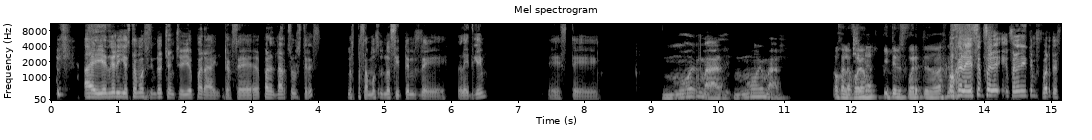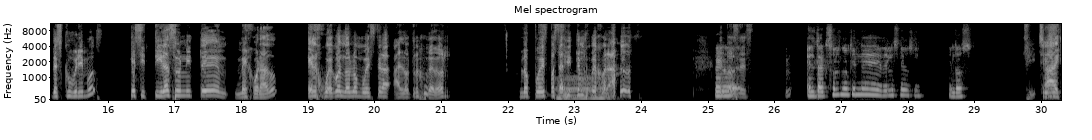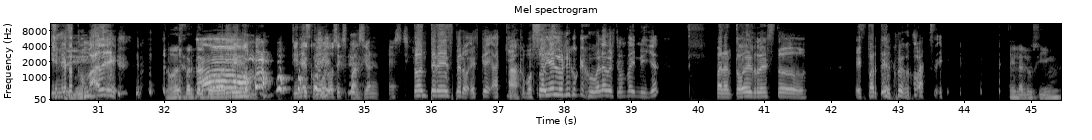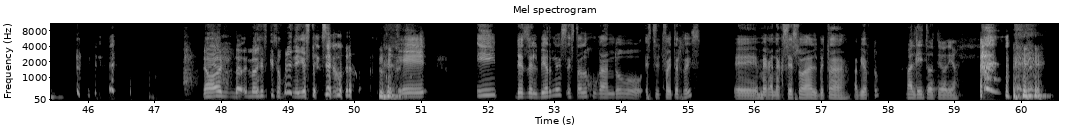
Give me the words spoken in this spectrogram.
Ahí Edgar y yo estamos haciendo chanchullo para el tercer, para el Dark Souls 3. Nos pasamos unos ítems de late game. Este, Muy mal, muy mal. Ojalá fueran Chinga. ítems fuertes, ¿no? ojalá ese fuera- fueran ítems fuertes. Descubrimos que si tiras un ítem mejorado, el juego no lo muestra al otro jugador. No puedes pasar ítems Oh. mejorados. Pero Entonces, el Dark Souls no tiene DLC, ¿o sí? El 2. sí. Sí, sí ¡Ay, tiene. chingas a tu Sí. madre! No, es parte del juego. ¡Ah! Tiene como dos expansiones. Son tres, pero es que aquí, Ah. como soy el único que jugó la versión vainilla, para todo el resto es parte del juego base. El alucin. No, no, no es esquizofrenia, yo estoy seguro. Eh, y desde el viernes he estado jugando Street Fighter 6. Eh, me Mm. gané acceso al beta abierto. Maldito, te odio.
